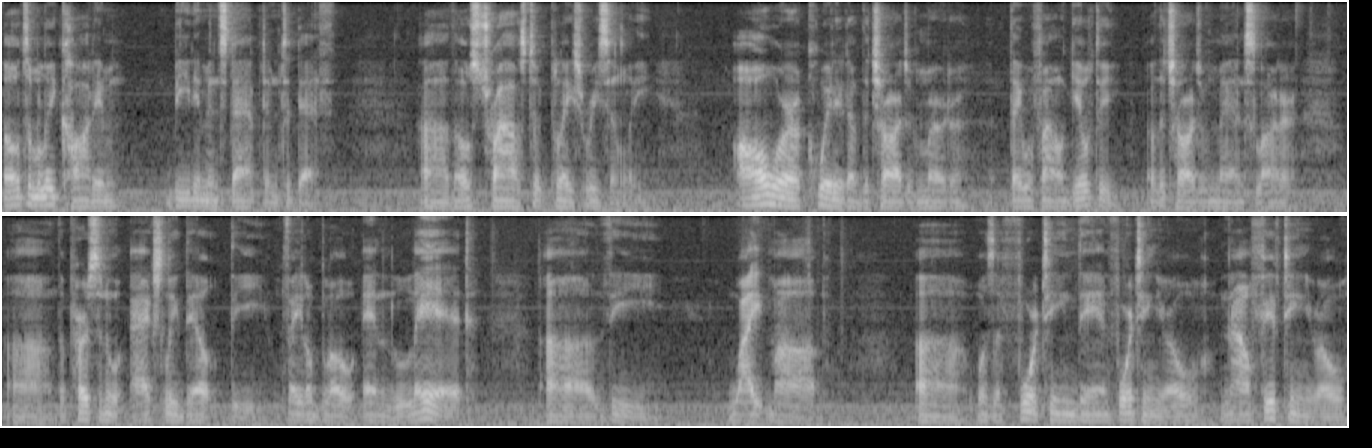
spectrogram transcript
ultimately caught him, beat him, and stabbed him to death. Uh, those trials took place recently. All were acquitted of the charge of murder. They were found guilty of the charge of manslaughter. Uh, the person who actually dealt the fatal blow and led uh, the white mob uh, was a 14 then 14 year old, now 15 year old,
